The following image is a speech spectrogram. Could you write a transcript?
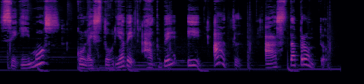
Seguimos con la historia de Agbe y Adl. Hasta pronto.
